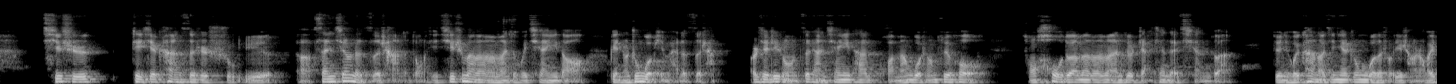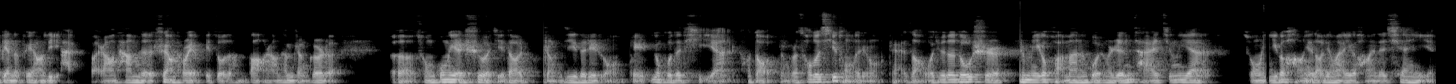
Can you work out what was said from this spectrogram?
其实。这些看似是属于呃三星的资产的东西，其实慢慢慢慢就会迁移到变成中国品牌的资产，而且这种资产迁移它缓慢过程，最后从后端慢慢慢就展现在前端，就你会看到今天中国的手机厂商会变得非常厉害，然后他们的摄像头也可以做得很棒，然后他们整个的呃从工业设计到整机的这种给用户的体验，然后到整个操作系统的这种改造，我觉得都是这么一个缓慢的过程，人才经验从一个行业到另外一个行业的迁移。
